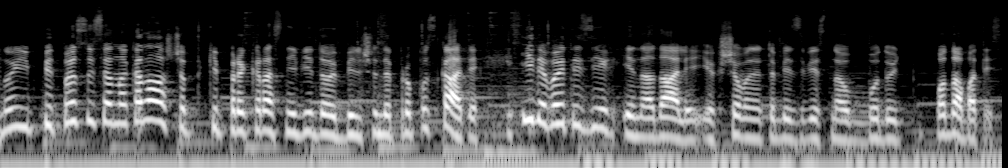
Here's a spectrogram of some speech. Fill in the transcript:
Ну і підписуйся на канал, щоб такі прекрасні відео більше не пропускати. І дивитись їх і надалі, якщо вони тобі, звісно, будуть подобатись.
